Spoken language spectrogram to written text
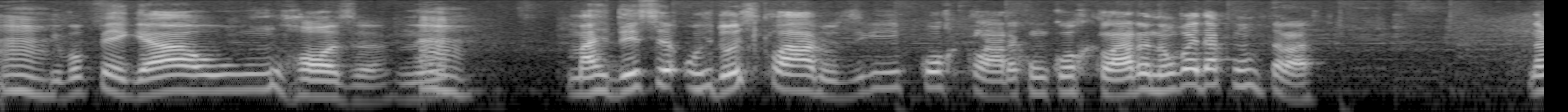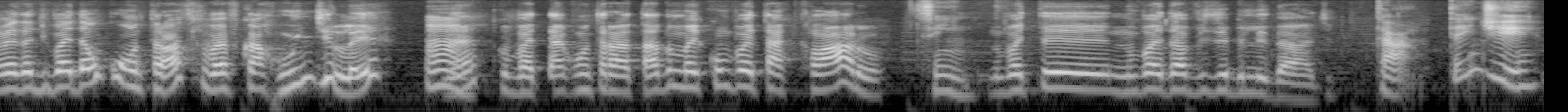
Hum, e vou pegar um rosa, né? hum. Mas desse, os dois claros e cor clara com cor clara não vai dar contraste. Na verdade, vai dar um contraste que vai ficar ruim de ler, Hum. né? Porque vai estar contratado, mas como vai estar claro, Sim, não vai ter, não vai dar visibilidade. tá. Entendi.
